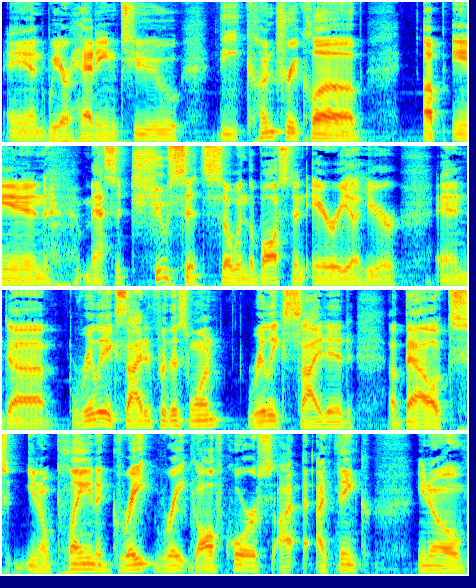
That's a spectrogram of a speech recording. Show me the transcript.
and we are heading to the Country Club up in Massachusetts, so in the Boston area here and uh, really excited for this one. Really excited about you know playing a great, great golf course. I I think you know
